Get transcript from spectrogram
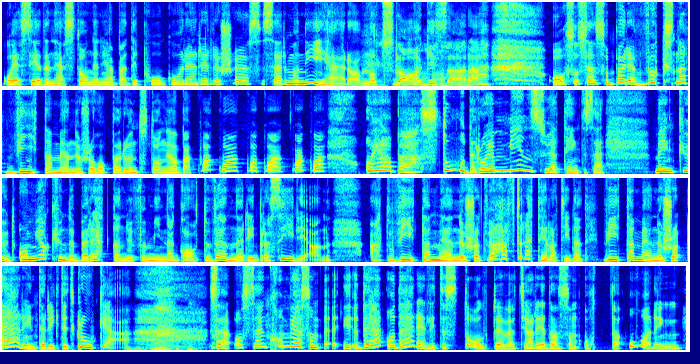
Och jag ser den här stången och jag bara, det pågår en religiös ceremoni här av något slag. så här. Och så sen så börjar vuxna vita människor hoppa runt stången och bara kvack, kvack, kvack, kvack, kvack, kvack. Och jag bara stod där och jag minns hur jag tänkte så här, men gud, om jag kunde berätta nu för mina gatuvänner i Brasilien att vita människor, att vi har haft rätt hela tiden, vita människor är inte riktigt kloka. Så här, och sen kom jag som, det här, och det här är jag lite stolt över att jag redan som åttaåring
